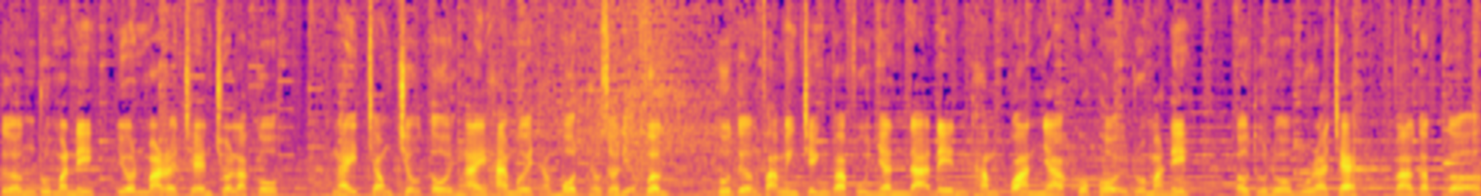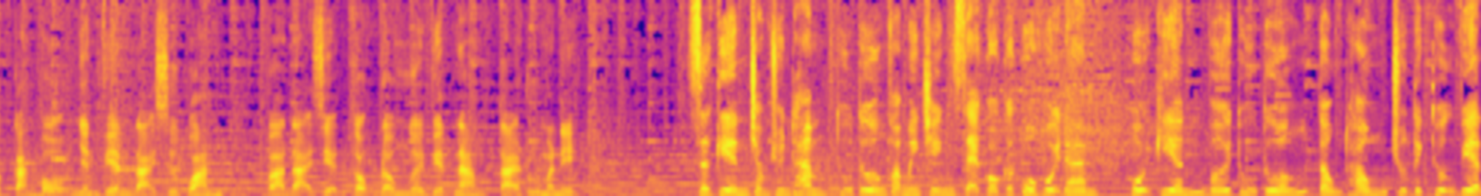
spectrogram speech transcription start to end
tướng Romania Ion Marcel Ciolacu. Ngay trong chiều tối ngày 20 tháng 1 theo giờ địa phương, Thủ tướng Phạm Minh Chính và phu nhân đã đến tham quan nhà Quốc hội Romania ở thủ đô Budapest và gặp gỡ cán bộ nhân viên đại sứ quán và đại diện cộng đồng người Việt Nam tại Romania. Dự kiến trong chuyến thăm, Thủ tướng Phạm Minh Chính sẽ có các cuộc hội đàm, hội kiến với Thủ tướng, Tổng thống, Chủ tịch Thượng viện,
